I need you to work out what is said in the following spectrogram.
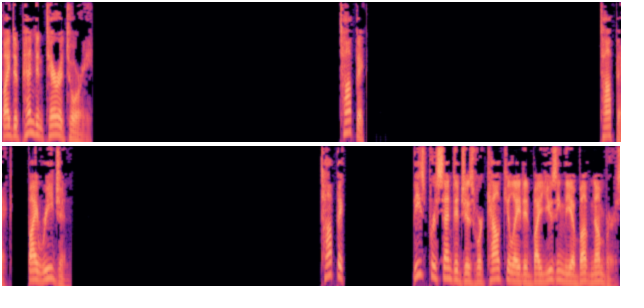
By dependent territory Topic. Topic. By region Topic. These percentages were calculated by using the above numbers.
